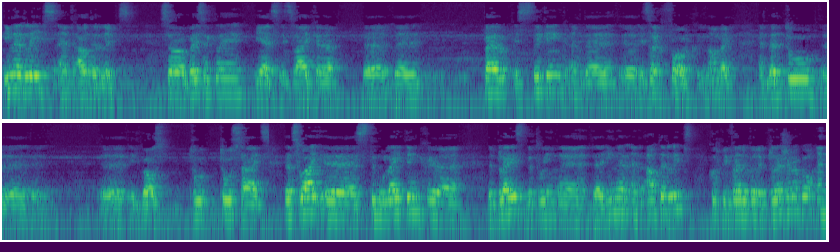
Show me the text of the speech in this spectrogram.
inner lips and outer lips. So basically yes it's like uh, the pearl is sticking and the, uh, it's like fork, you know, like, and then two, uh, uh, it goes to two sides. That's why stimulating the place between the inner and outer lips could be very, very pleasurable and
